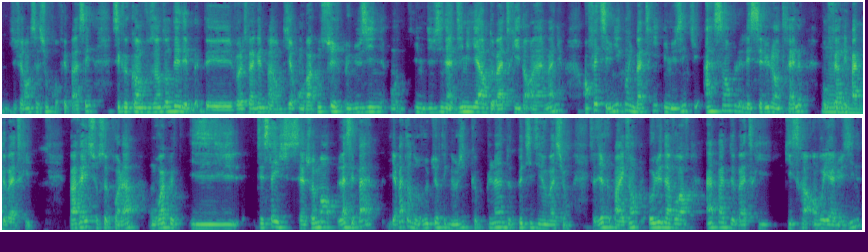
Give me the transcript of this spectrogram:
différenciation qu'on fait pas assez, c'est que quand vous entendez des, Volkswagen par exemple dire on va construire une usine, une usine à 10 milliards de batteries dans, en Allemagne, en fait c'est uniquement une batterie, une usine qui assemble les cellules entre elles pour faire les mm. packs de batteries. Pareil sur ce point-là, on voit que ils, Tesla, c'est vraiment, là, pas, il n'y a pas tant de rupture technologique que plein de petites innovations. C'est-à-dire que, par exemple, au lieu d'avoir un pack de batterie qui sera envoyé à l'usine,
